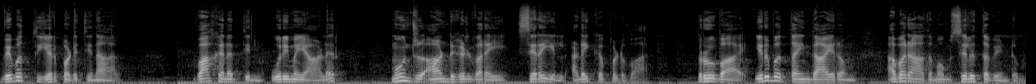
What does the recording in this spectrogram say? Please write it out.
விபத்து ஏற்படுத்தினால் வாகனத்தின் உரிமையாளர் மூன்று ஆண்டுகள் வரை சிறையில் அடைக்கப்படுவார். ரூபாய் இருபத்தைந்தாயிரம் அபராதமும் செலுத்த வேண்டும்.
